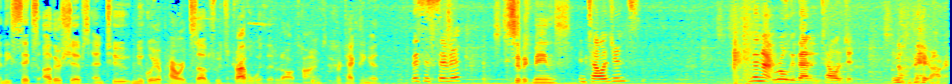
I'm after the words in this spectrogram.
and the six other ships and two nuclear powered subs which travel with it at all times, protecting it. This is CVIC CVIC means Intelligence. They're not really that intelligent. No, they are.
